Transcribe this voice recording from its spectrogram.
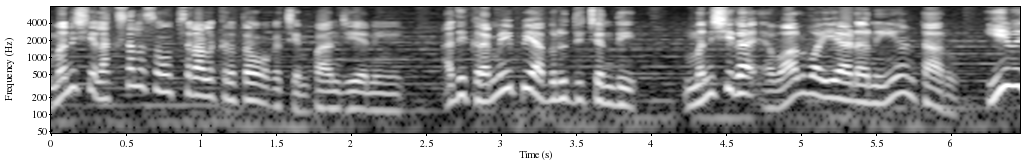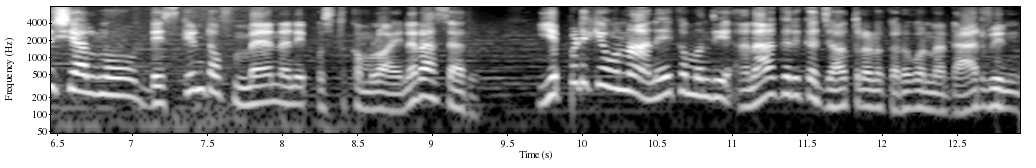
మనిషి లక్షల సంవత్సరాల క్రితం ఒక చింపాంజీ అని అది క్రమేపీ అభివృద్ధి చెంది మనిషిగా ఎవాల్వ్ అయ్యాడని అంటారు. ఈ విషయాలను డెస్కింట్ ఆఫ్ మ్యాన్ అనే పుస్తకంలో ఆయన రాశారు. ఇప్పటికే ఉన్న అనేక మంది అనాగరిక జాతులను కనుగొన్న డార్విన్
